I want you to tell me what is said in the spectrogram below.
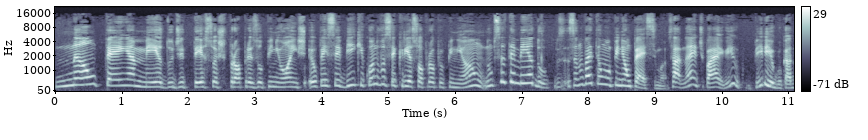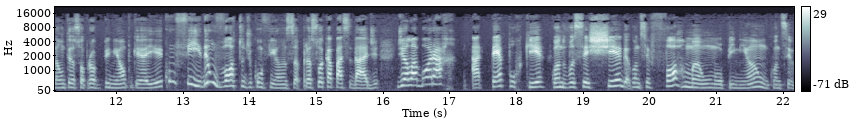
Não tenha medo de ter suas próprias opiniões. Eu percebi que quando você cria sua própria opinião, não precisa ter medo. Você não vai ter uma opinião péssima, sabe? Né? Tipo, ai, perigo cada um ter a sua própria opinião, porque aí confie, dê um voto de confiança para sua capacidade de elaborar. Até porque quando você chega, quando você forma uma opinião, quando você,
